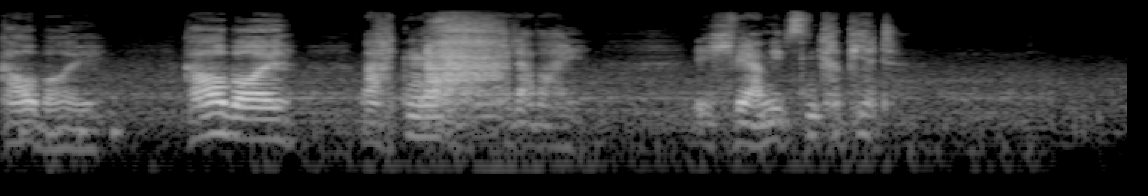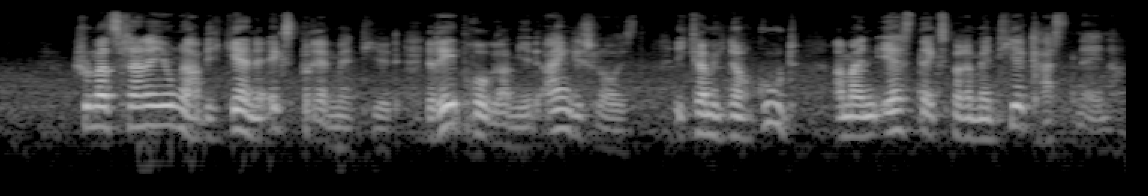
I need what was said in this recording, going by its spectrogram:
Cowboy, Cowboy, machten nach dabei. Ich wäre am liebsten krepiert. Schon als kleiner Junge habe ich gerne experimentiert, reprogrammiert, eingeschleust. Ich kann mich noch gut an meinen ersten Experimentierkasten erinnern.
